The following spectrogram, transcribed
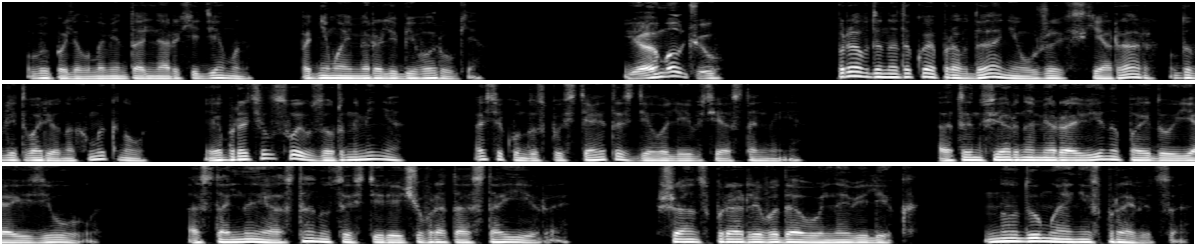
— выпалил моментально архидемон, поднимая миролюбиво руки. «Я молчу», Правда, на такое оправдание уже Хьярар удовлетворенно хмыкнул и обратил свой взор на меня, а секунду спустя это сделали и все остальные. От инферно Мировина пойду я и Зиул. Остальные останутся стеречь врата Стаиры. Шанс прорыва довольно велик, но, думаю, они справятся.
